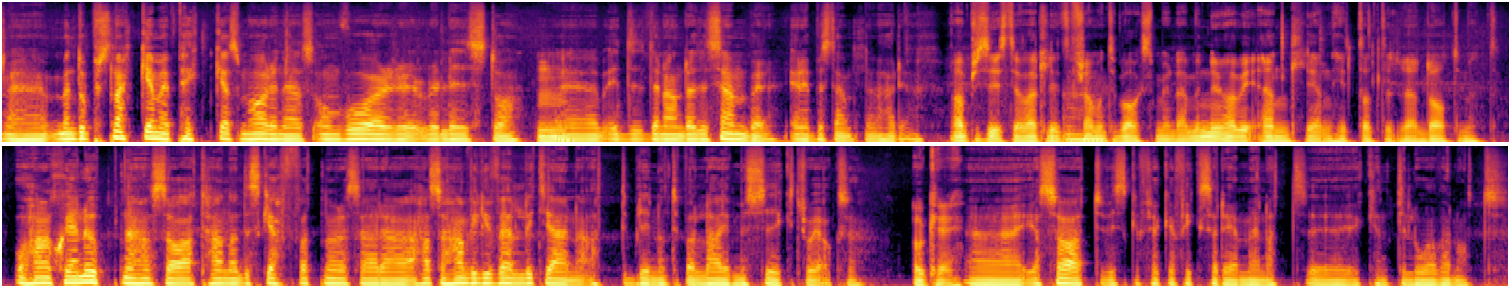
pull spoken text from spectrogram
Eh, men då snackade jag med Pekka som har Renells om vår release då. Mm. Eh, den 2 december är det bestämt nu hörde jag. Ja, precis. Det har varit lite fram och tillbaka med det där. Men nu har vi äntligen hittat det där datumet. Och han sken upp när han sa att han hade skaffat några så här, alltså han vill ju väldigt gärna att det blir någon typ av livemusik tror jag också. Okej. Eh, jag sa att vi ska försöka fixa det men att eh, jag kan inte lova något.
